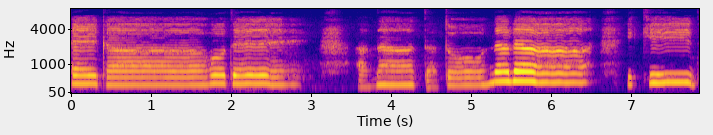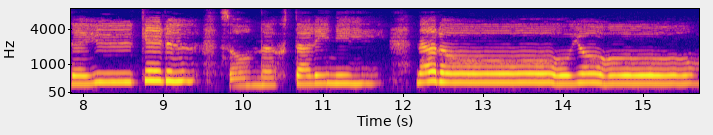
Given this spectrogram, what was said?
笑顔であなたとなら生きでゆけるそんな二人になろうよ。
